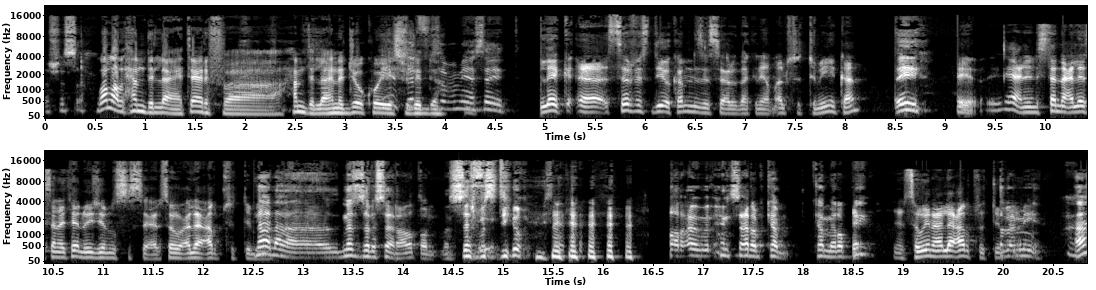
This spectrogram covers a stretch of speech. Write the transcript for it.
إيش السالفه؟ والله الحمد لله يعني تعرف آه الحمد لله هنا الجو كويس في جدة 700 سيد ليك آه Surface Duo كم نزل سعره ذاك اليوم 1600 كان إيه إيه، يعني نستنى عليه سنتين ويجي نص السعر سووا عليه عرض 600 لا لا نزل السعر على طول ال Surface Duo صار الحين سعره بكم؟ كم يا ربي؟ مسوين عليه عرض 600 700 ها؟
